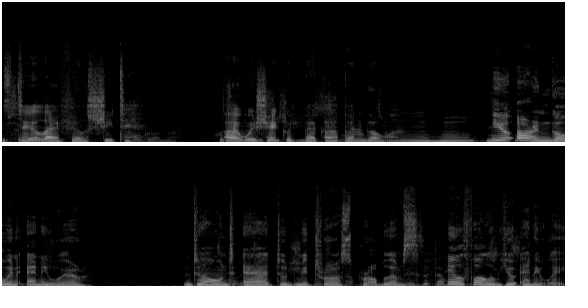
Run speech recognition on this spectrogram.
Still, I feel shitty. I wish I could pack up and go. you aren't going anywhere. Don't add to Dmitro's problems. He'll follow you anyway.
